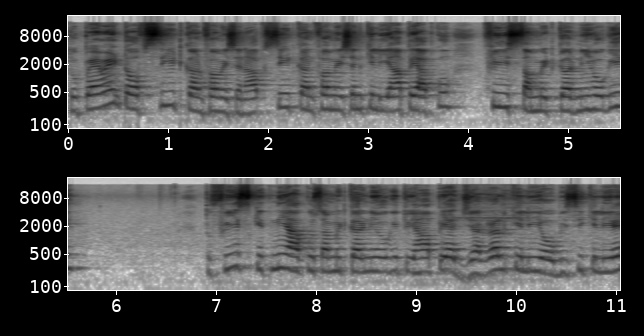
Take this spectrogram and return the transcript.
तो पेमेंट ऑफ़ सीट कंफर्मेशन आप सीट कंफर्मेशन के लिए यहाँ पे आपको फ़ीस सबमिट करनी होगी। तो फ़ीस कितनी आपको सबमिट करनी होगी? तो यहाँ पे जनरल के लिए ओबीसी के लिए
